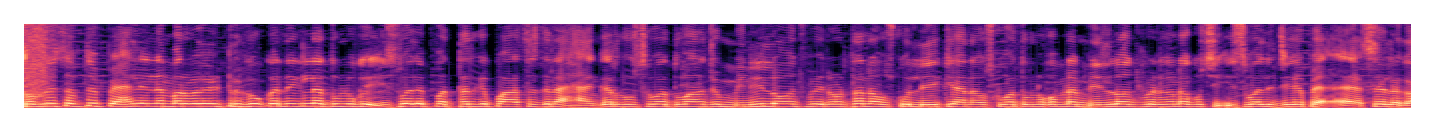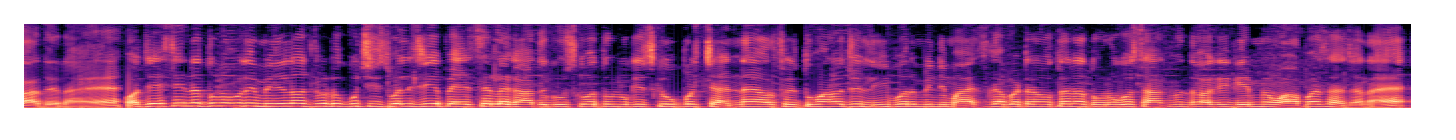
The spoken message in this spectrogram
तो हमने सबसे पहले नंबर वाले ट्रिक को करने के लिए तुम लोग इस वाले पत्थर के पास जाना हैंगर को उसके बाद तुम्हारा जो मिनी लॉन्च पेड होता है ना उसको लेके आना उसके बाद तुम लोग अपना मिनी लॉन्च पेड करना कुछ इस वाली जगह पे ऐसे लगा देना है। और जैसे ही ना तुम लोग अपने मिनी लॉन्च पेड को कुछ इस वाली जगह पे ऐसे लगा दोगे उसके बाद तुम लोग इसके ऊपर चढ़ना है और फिर तुम्हारा जो लीवर मिनिमाइज का बटन होता है ना दोनों को साथ में दबा के गेम में वापस आ जाना है।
